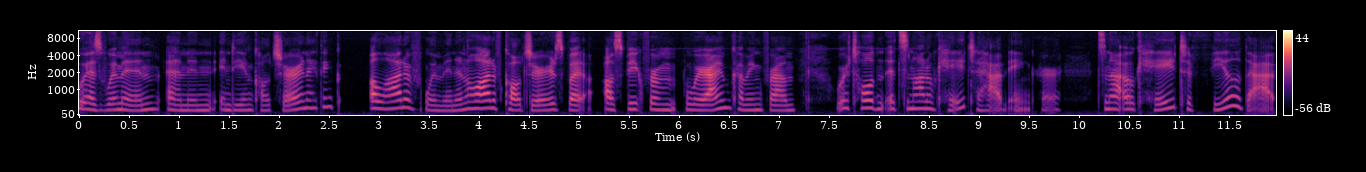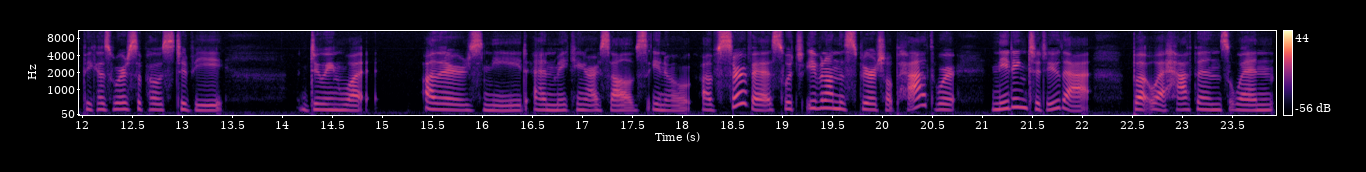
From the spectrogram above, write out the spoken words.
as women and in Indian culture, and I think a lot of women in a lot of cultures, but I'll speak from where I'm coming from, we're told it's not okay to have anger it's not okay to feel that because we're supposed to be doing what others need and making ourselves, you know, of service, which even on the spiritual path, we're needing to do that. But what happens when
